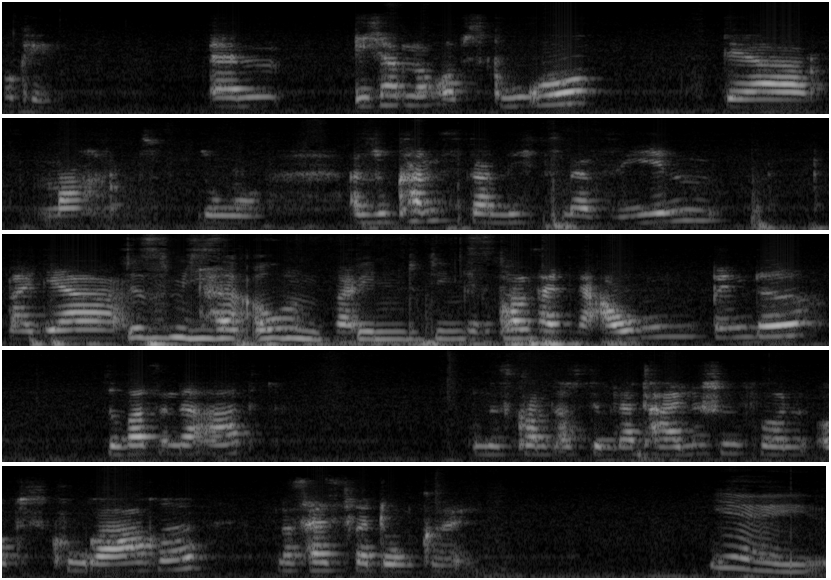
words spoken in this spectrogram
Okay. Ähm, ich habe noch Obscuro. Der macht so. Also du kannst da nichts mehr sehen. Bei der. Das ist mit dieser Augenbinde-Dings. Du bekommst halt eine Augenbinde. Sowas in der Art. Und es kommt aus dem Lateinischen von obscurare. Und das heißt verdunkeln. Yay.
